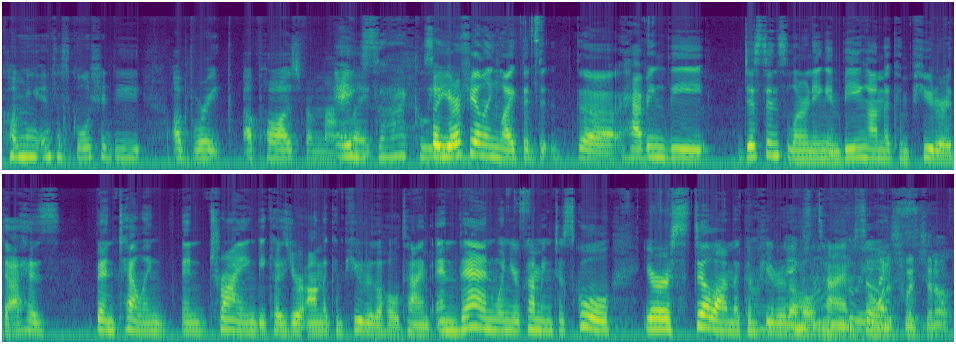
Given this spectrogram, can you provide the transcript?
coming into school should be a break, a pause from that. Exactly. Like, so you're feeling like the the having the distance learning and being on the computer that has been telling and trying because you're on the computer the whole time. And then when you're coming to school, you're still on the computer the whole time. So I want to switch it up.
